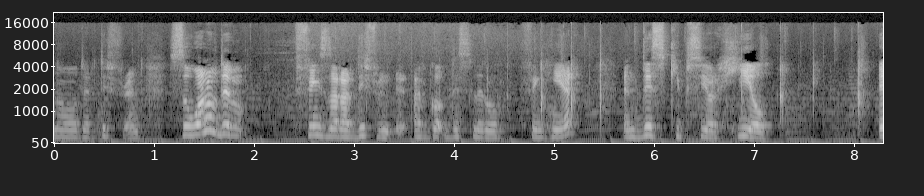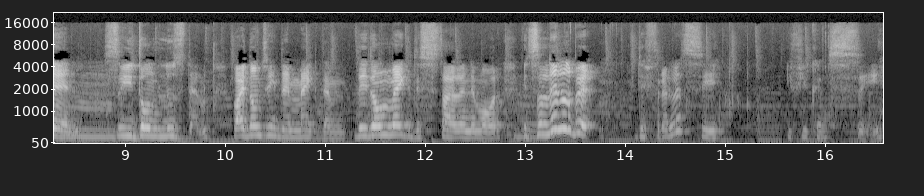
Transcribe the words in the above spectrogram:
no, they're different. So one of the things that are different, I've got this little thing here, and this keeps your heel in, Mm. so you don't lose them. But I don't think they make them. They don't make this style anymore. It's a little bit different. Let's see if you can see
